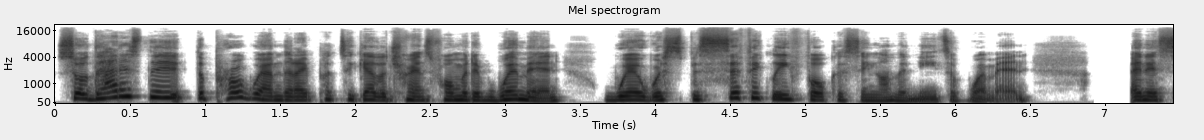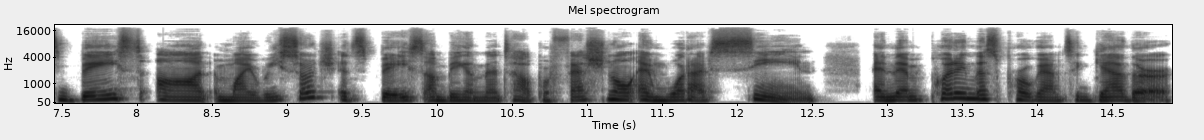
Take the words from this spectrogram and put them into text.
So that is the the program that I put together, Transformative Women, where we're specifically focusing on the needs of women. And it's based on my research, it's based on being a mental health professional and what I've seen. And then putting this program together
